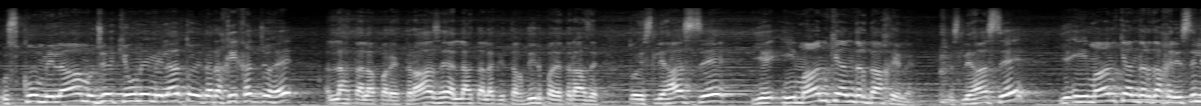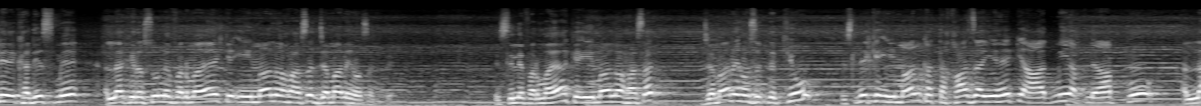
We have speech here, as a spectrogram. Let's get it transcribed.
اس کو ملا مجھے کیوں نہیں ملا؟ تو ادھر حقیقت جو ہے، اللہ تعالیٰ پر اعتراض ہے، اللہ تعالیٰ کی تقدیر پر اعتراض ہے۔ تو اس لحاظ سے یہ ایمان کے اندر داخل ہے۔ اس لحاظ سے یہ ایمان کے اندر داخل اسی لیے ایک حدیث میں اللہ کے رسول نے فرمایا کہ ایمان و حسد جمع نہیں ہو سکتے۔ اسی لیے فرمایا کہ ایمان و حسد جمع نہیں ہو سکتے۔ کیوں؟ اس لیے کہ ایمان کا تقاضا یہ ہے کہ آدمی اپنے آپ کو اللہ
